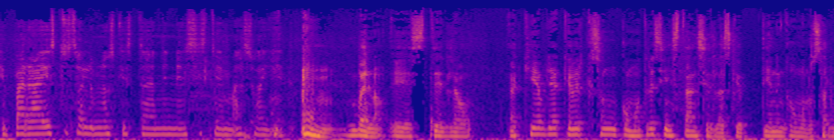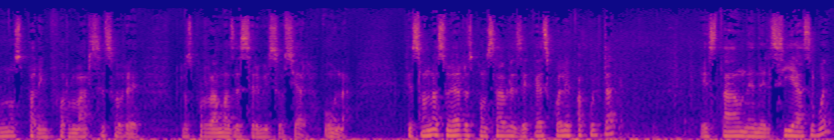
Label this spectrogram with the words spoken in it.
eh, para estos alumnos que están en el sistema SOAYET? bueno, este, lo, aquí habría que ver que son como tres instancias las que tienen como los alumnos para informarse sobre los programas de servicio social. Una, que son las unidades responsables de cada escuela y facultad, están en el CIAS Web,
